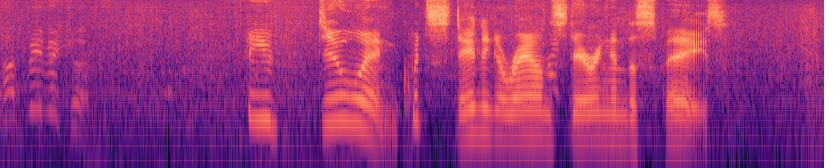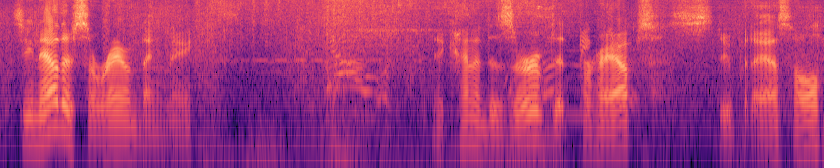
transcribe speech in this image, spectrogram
Herbivicus. What are you doing? Quit standing around staring into space. See, now they're surrounding me. They kind of deserved it, perhaps. Stupid asshole.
